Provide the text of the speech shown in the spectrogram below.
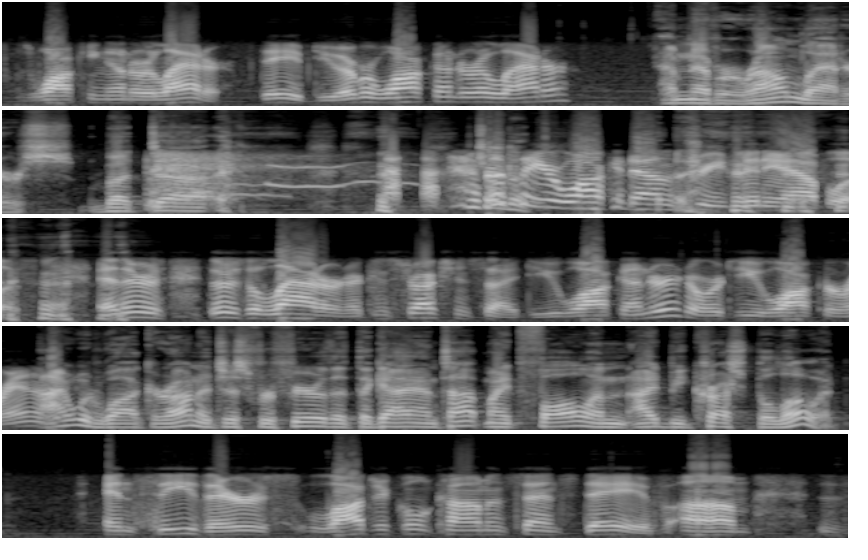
is walking under a ladder. Dave, do you ever walk under a ladder? I'm never around ladders, but uh, Let's say you're walking down the street in Minneapolis, and there's there's a ladder in a construction site. Do you walk under it, or do you walk around? I would walk around it just for fear that the guy on top might fall and I'd be crushed below it. And see, there's logical common sense, Dave. Um,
